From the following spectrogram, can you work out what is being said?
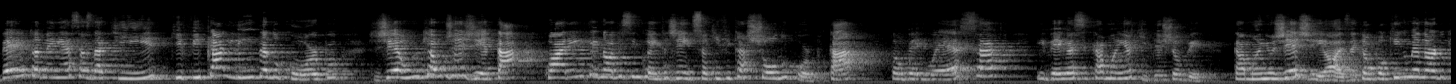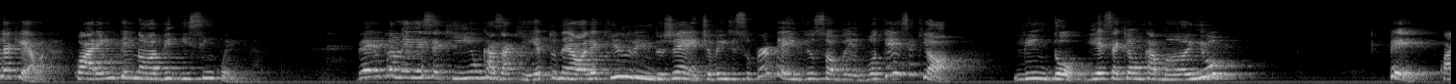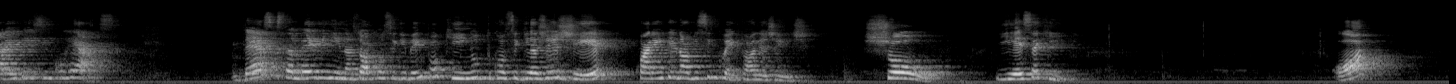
Veio também essas daqui, que fica linda no corpo. G1, que é um GG, tá? 49,50. Gente, isso aqui fica show no corpo, tá? Então veio essa e veio esse tamanho aqui, deixa eu ver. Tamanho GG, ó, esse aqui é um pouquinho menor do que aquela. 49,50. Veio também esse aqui, um casaqueto, né? Olha que lindo, gente. Eu vendi super bem, viu? Só vou ter esse aqui, ó. Lindo. E esse aqui é um tamanho P, 45 reais. Dessas também, meninas, ó, consegui bem pouquinho, tu conseguia GG, 49,50. Olha, gente, show! E esse aqui, ó,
